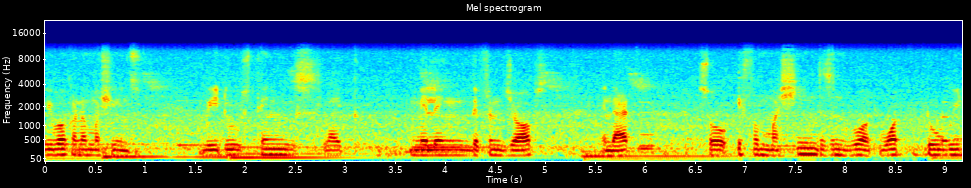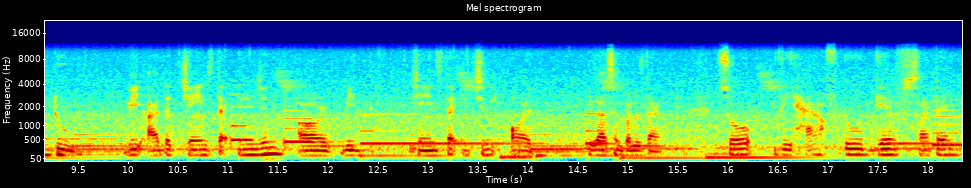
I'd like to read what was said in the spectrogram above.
We work under machines. We do things like milling different jobs in that. So if a machine doesn't work what do we do? We either change the engine or we change the engine oil. It's as simple as that. So we have to give certain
